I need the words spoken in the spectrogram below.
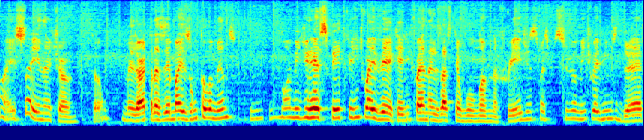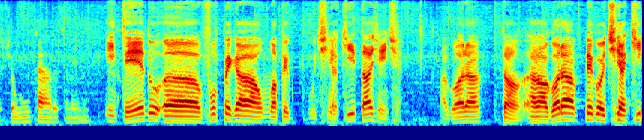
Então é isso aí, né, Thiago? Então, melhor trazer mais um, pelo menos, um nome de respeito que a gente vai ver aqui. A gente vai analisar se tem algum nome na Free Agents, mas possivelmente vai vir de draft, algum cara também, né? Entendo. ah, vou pegar uma perguntinha aqui, tá, gente? Agora. Então, ah, agora a perguntinha aqui.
